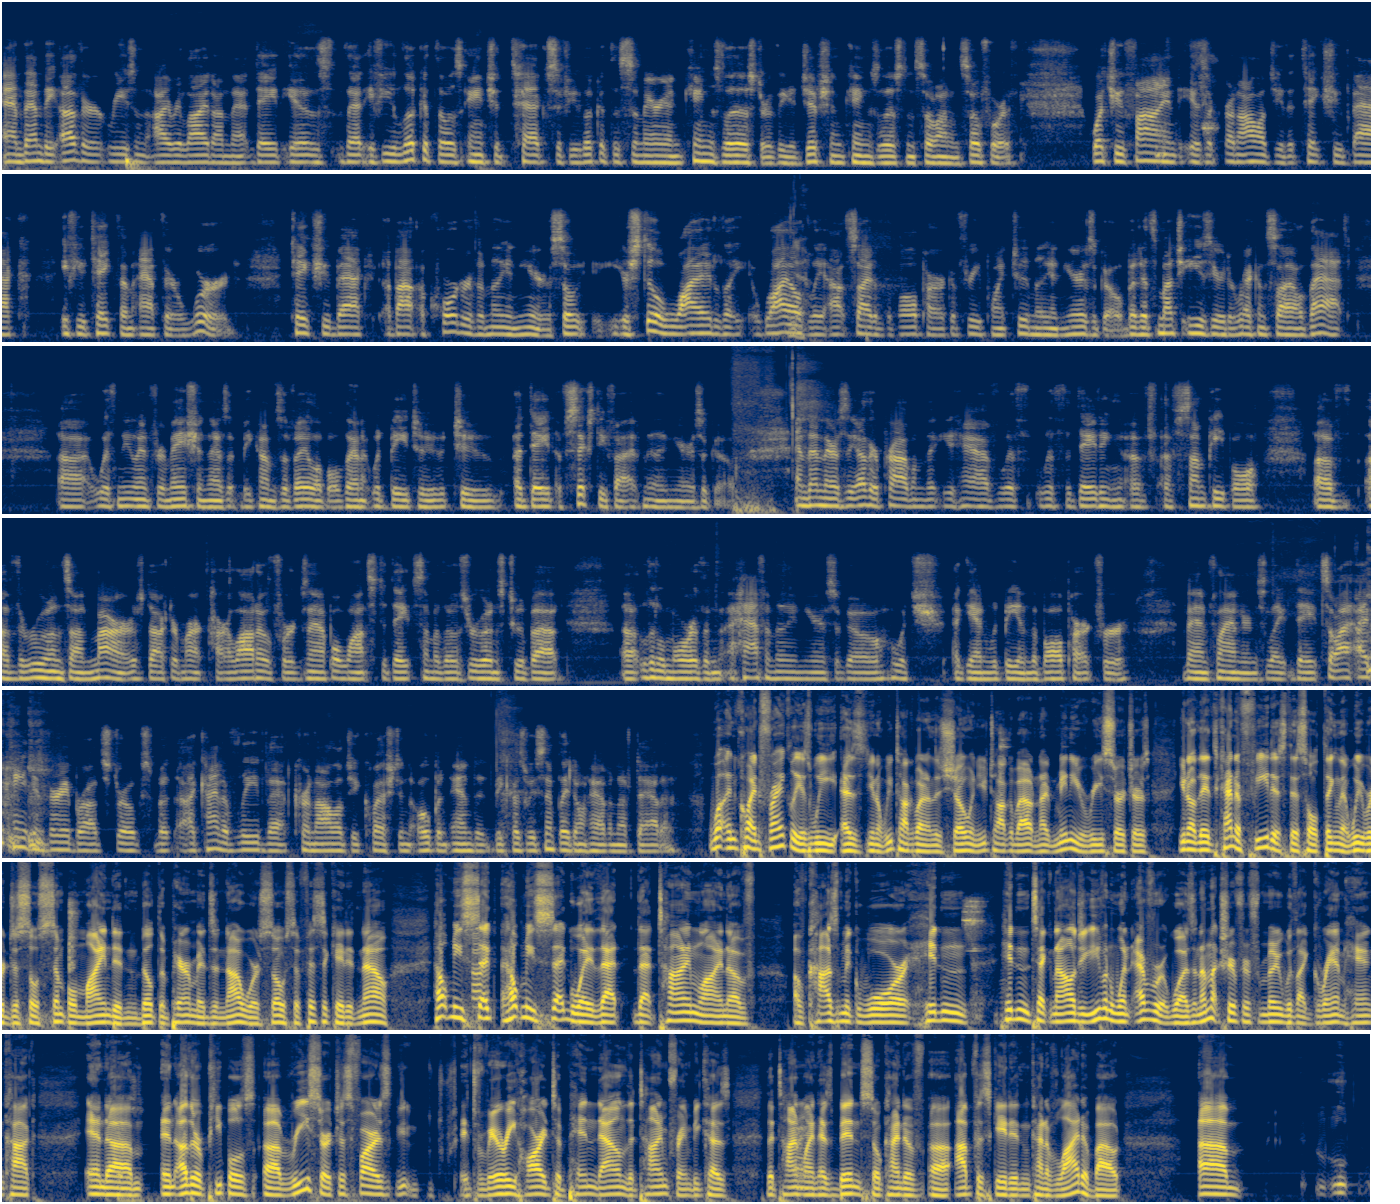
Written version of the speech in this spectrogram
And then the other reason I relied on that date is that if you look at those ancient texts, if you look at the Sumerian kings list or the Egyptian kings list and so on and so forth, what you find is a chronology that takes you back, if you take them at their word, takes you back about a quarter of a million years. So you're still wildly, wildly yeah. outside of the ballpark of 3.2 million years ago. But it's much easier to reconcile that uh, with new information as it becomes available than it would be to to a date of 65 million years ago. And then there's the other problem that you have with with the dating of of some people of of the ruins on Mars. Dr. Mark Carlotto, for example, wants to date some of those ruins to about a uh, little more than a half a million years ago, which again would be in the ballpark for Van Flandern's late date. So I, I paint in very broad strokes, but I kind of leave that chronology question open ended because we simply don't have enough data. Well, and quite frankly, as we, as you know, we talk about on this show, and you talk about, and many researchers, you know, they kind of feed us this whole thing that we were just so simple-minded and built the pyramids, and now we're so sophisticated. Now, help me seg- uh, help me segue that that timeline of of cosmic war, hidden hidden technology, even whenever it was. And I'm not sure if you're familiar with like Graham Hancock and um, and other people's uh, research as far as it's very hard to pin down the time frame because the timeline right. has been so kind of uh, obfuscated and kind of lied about. Um,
